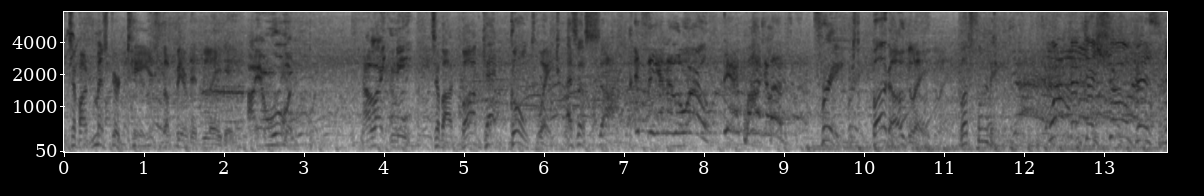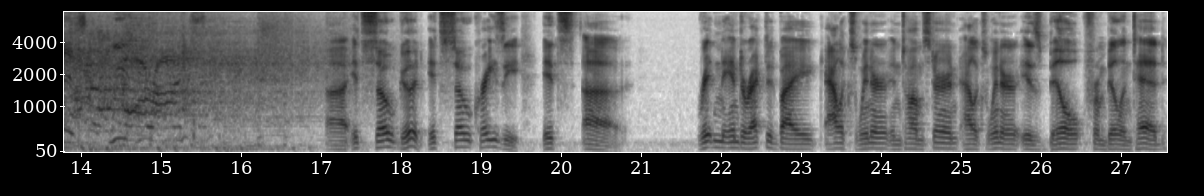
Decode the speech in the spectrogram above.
It's about Mr. T's, the bearded lady. I am woman. Now like me. It's about Bobcat Goldthwait as a sock. It's the end of the world. The apocalypse. Freaked, but ugly, but funny. Welcome to show business, morons! Uh, it's so good. It's so crazy. It's uh, written and directed by Alex Winter and Tom Stern. Alex Winter is Bill from Bill and Ted.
